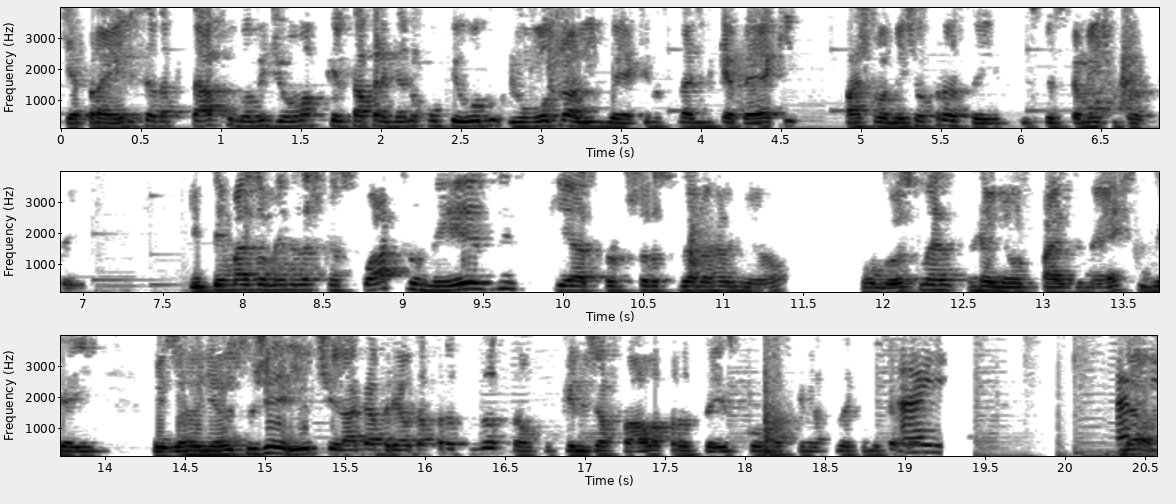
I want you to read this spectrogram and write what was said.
que é para ele se adaptar para o novo idioma, porque ele está aprendendo conteúdo em outra língua, e aqui na cidade de Quebec, particularmente o francês, especificamente o francês. E tem mais ou menos, acho que uns quatro meses que as professoras fizeram a reunião conosco, uma reunião de pais e mestres, e aí fez a reunião e sugeriu tirar Gabriel da francização, porque ele já fala francês com as crianças aqui no Quebec. Aí. Não,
